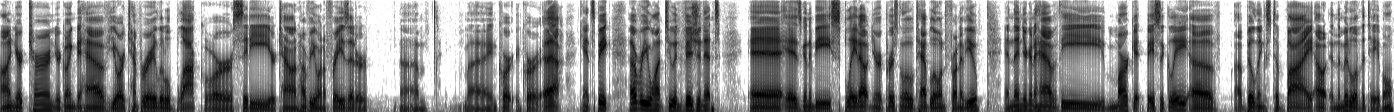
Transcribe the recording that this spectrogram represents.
On your turn, you're going to have your temporary little block or city or town, however you want to phrase it, or um, uh, incor- incor- can't speak. However you want to envision it. Uh, is going to be splayed out in your personal little tableau in front of you, and then you're going to have the market basically of uh, buildings to buy out in the middle of the table.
